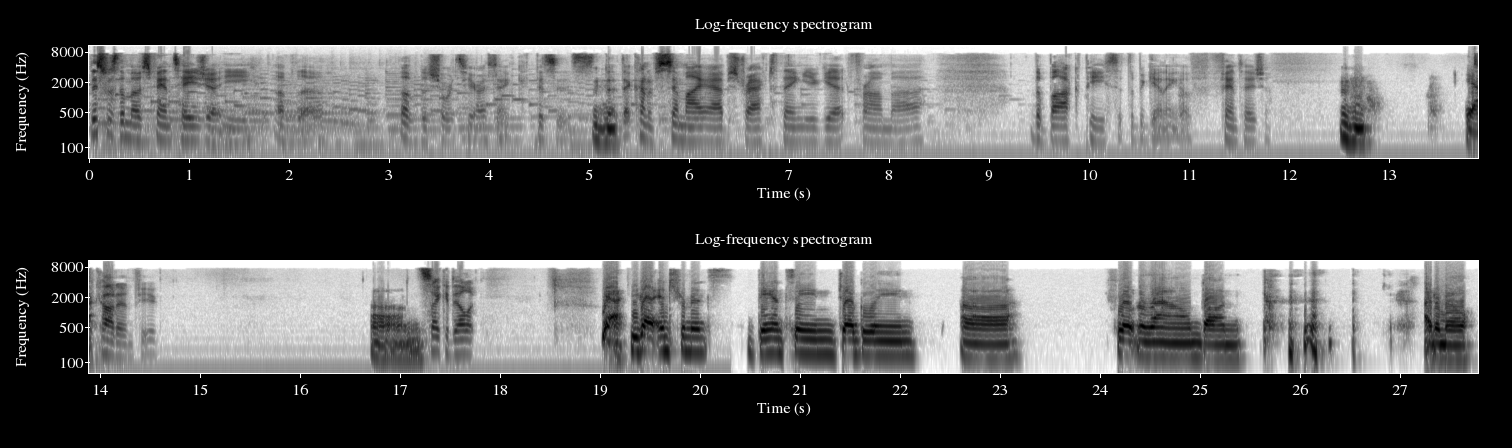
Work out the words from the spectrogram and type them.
this was the most Fantasia-y of the of the shorts here. I think this is Mhm. that, that kind of semi-abstract thing you get from uh, the Bach piece at the beginning of Fantasia. hmm Yeah. Toccata and fugue. um, Psychedelic. yeah, you got instruments, dancing, juggling, uh, floating around on I don't know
